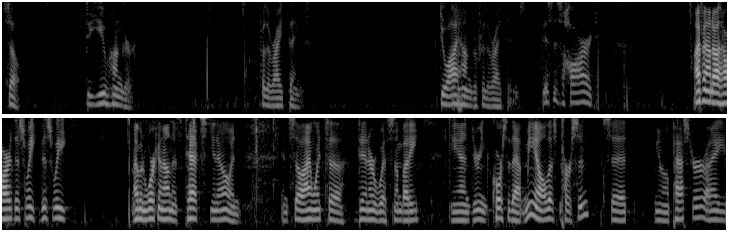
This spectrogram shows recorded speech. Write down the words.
So, do you hunger for the right things? Do I hunger for the right things? This is hard. I found out hard this week. This week, I've been working on this text, you know, and, and so I went to dinner with somebody, and during the course of that meal, this person said, you know, Pastor, I,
